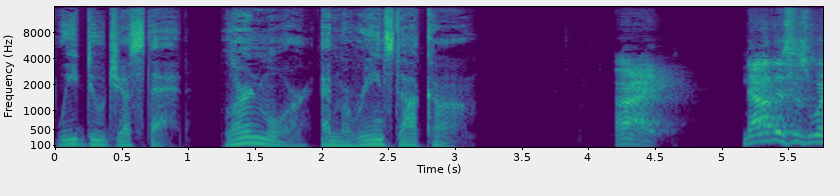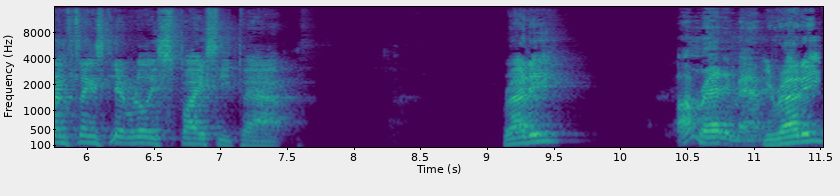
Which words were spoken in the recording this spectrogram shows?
we do just that. Learn more at marines.com. All right. Now this is when things get really spicy, Pat. Ready? I'm ready, man. You ready?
